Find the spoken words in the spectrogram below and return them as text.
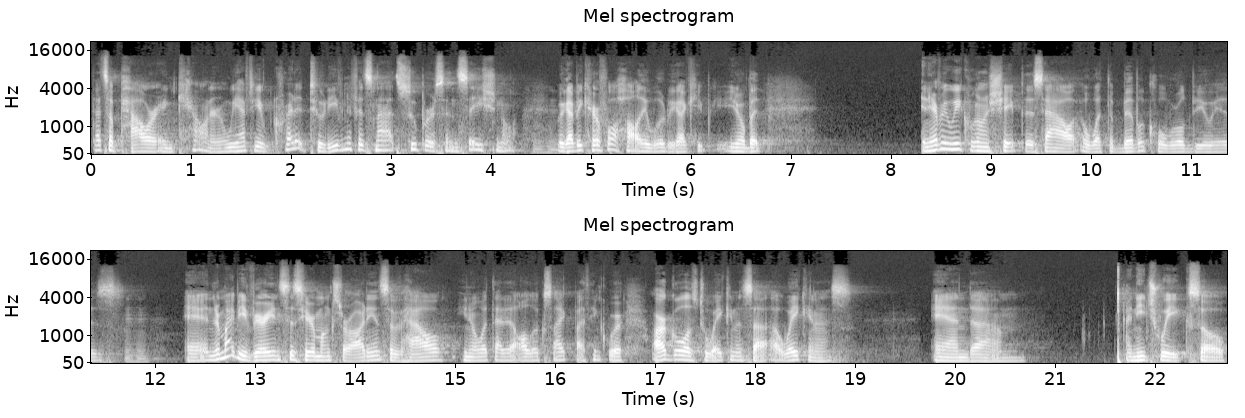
That's a power encounter, and we have to give credit to it, even if it's not super sensational. Mm-hmm. We got to be careful of Hollywood. We got to keep, you know, but. And every week we're going to shape this out of what the biblical worldview is. Mm-hmm. And there might be variances here amongst our audience of how, you know, what that all looks like. But I think we're, our goal is to awaken us, uh, awaken us. And, um, and each week. So,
